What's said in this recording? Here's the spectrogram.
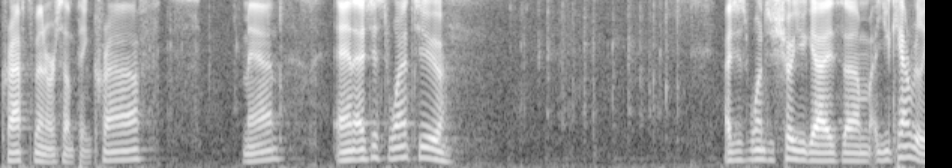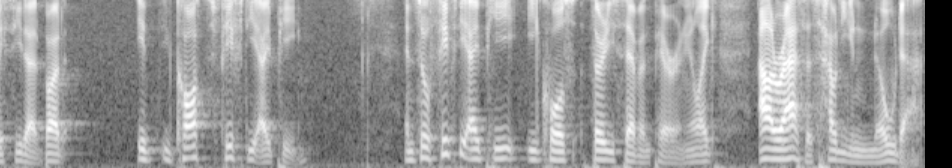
craftsman or something craftsman. And I just wanted to I just wanted to show you guys um, you can't really see that but it, it costs 50 IP and so 50 IP equals 37 perin and you're like Alerassus how do you know that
